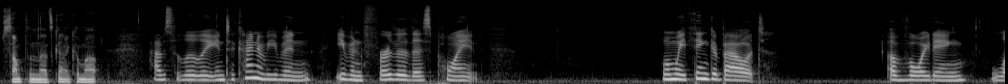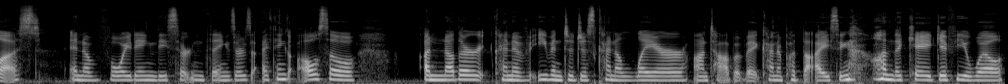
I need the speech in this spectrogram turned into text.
something that's going to come up. Absolutely. And to kind of even even further this point, when we think about avoiding lust and avoiding these certain things, there's I think also another kind of even to just kind of layer on top of it, kind of put the icing on the cake, if you will.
